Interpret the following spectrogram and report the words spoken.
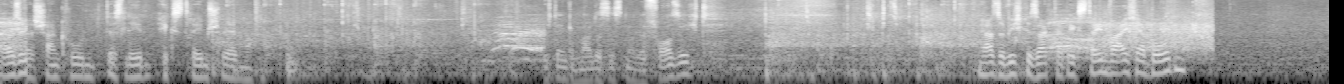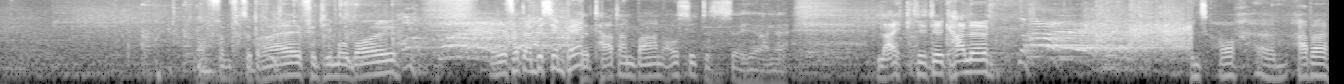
Also Shankun das Leben extrem schwer machen. Ich denke mal, das ist nur eine Vorsicht. Ja, so wie ich gesagt habe, extrem weicher Boden. 5 zu 3 für Timo Boll. Jetzt hat er ein bisschen Pech. Tatanbahn aussieht, das ist ja hier eine Leichtathletikhalle. Uns auch, ähm, aber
